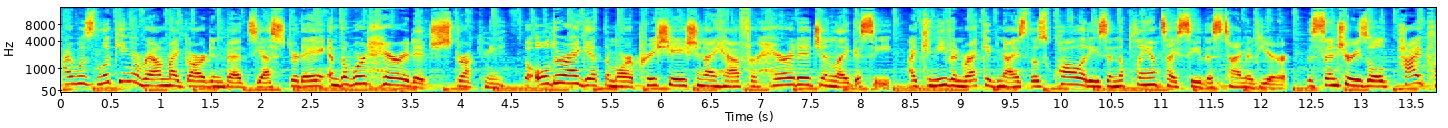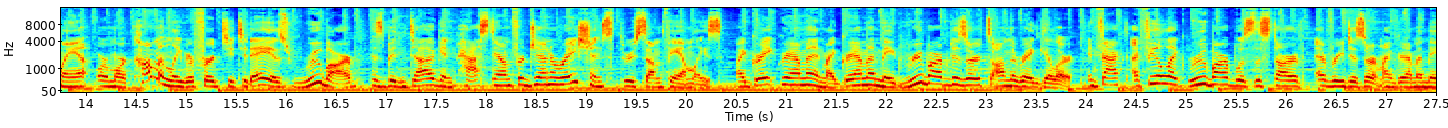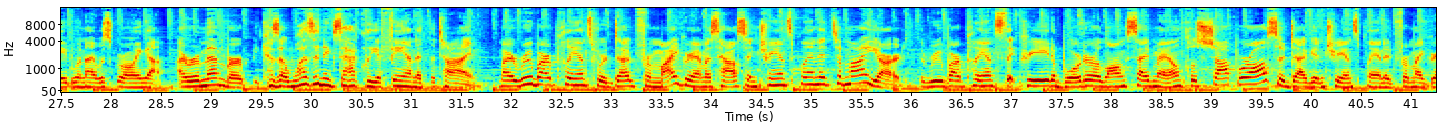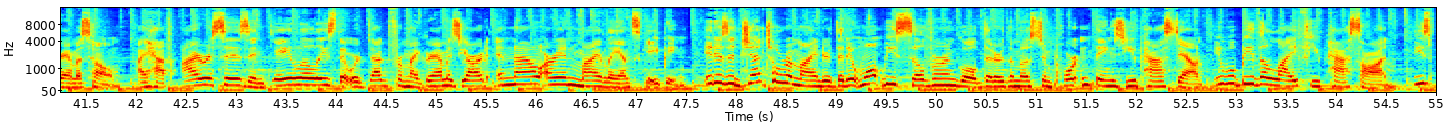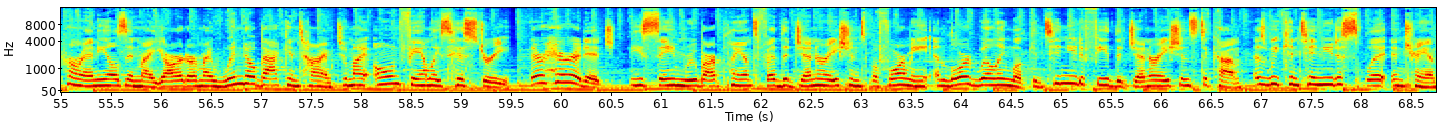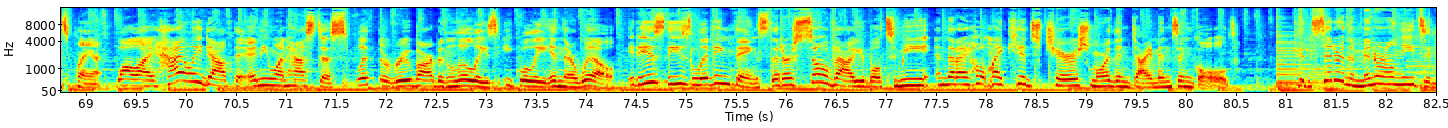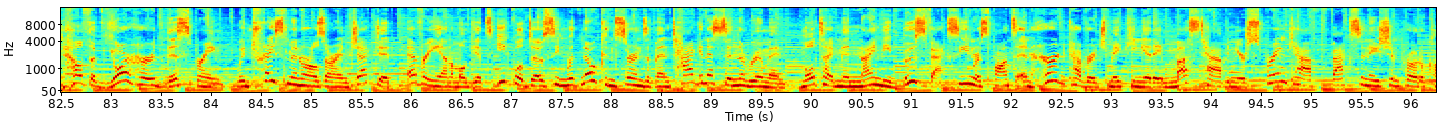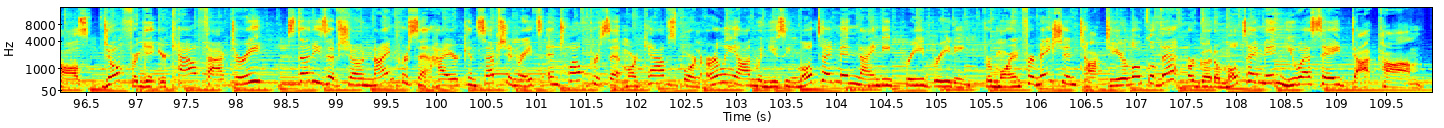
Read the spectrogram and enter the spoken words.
I was looking around my garden beds yesterday and the word heritage struck me. The older I get, the more appreciation I have for heritage and legacy. I can even recognize those qualities in the plants I see this time of year. The centuries old pie plant, or more commonly referred to today as rhubarb, has been dug and passed down for generations through some families. My great grandma and my grandma made rhubarb desserts on the regular. In fact, I feel like rhubarb was the star of every dessert my grandma made when I was growing up. I remember because I wasn't exactly a fan at the time. My rhubarb plants were dug from my grandma's house and transplanted to my yard. The rhubarb plants that create a border alongside my uncle's shop were also dug and transplanted from my grandma's home. I have irises and daylilies that were dug from my grandma's yard and now are in my landscaping. It is a gentle reminder that it won't be silver and gold that are the most important things you pass down. It will be the life you pass on. These perennials in my yard are my window back in time to my own family's history. They're heritage. These same rhubarb plants fed the generations before me, and Lord willing, will continue to feed the generations to come as we continue to split and transplant. While I highly doubt that anyone has to split the rhubarb and lilies equally in their will, it is these living things that are so valuable to me and that I hope my kids cherish more than diamonds and gold. Consider the mineral needs and health of your herd this spring. When trace minerals are injected, every animal gets equal dosing with no concerns of antagonists in the rumen. Multimin 90 boosts vaccine response and herd coverage, making it a must have in your spring calf vaccination protocols. Don't forget your cow factory. Studies have shown 9% higher conception rates and 12% more calves born early on when using Multimin 90 pre breeding. For more information, talk to your local vet or go to multiminusa.com.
